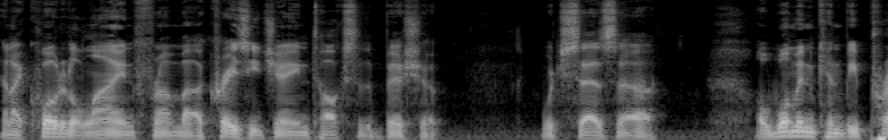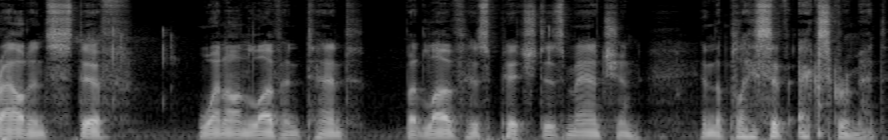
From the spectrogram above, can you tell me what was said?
And I quoted a line from uh, Crazy Jane Talks to the Bishop, which says, uh, A woman can be proud and stiff when on love intent, but love has pitched his mansion in the place of excrement.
